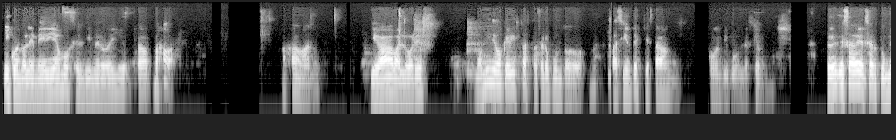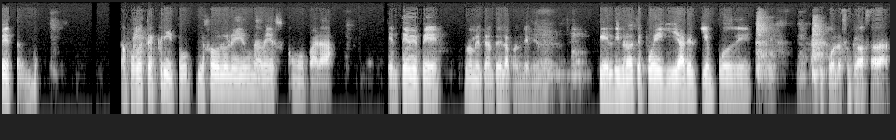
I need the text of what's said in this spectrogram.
Y cuando le medíamos el dímero de ellos, bajaba. Bajaba, ¿no? llegaba a valores, lo mínimo que he visto, hasta 0.2, pacientes que estaban con anticoagulación. Entonces, esa debe ser tu meta. Tampoco está escrito, yo solo lo he leído una vez como para el TBP, nuevamente antes de la pandemia, que el dímero te puede guiar el tiempo de este, anticoagulación que vas a dar.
